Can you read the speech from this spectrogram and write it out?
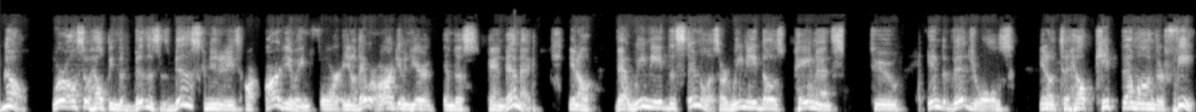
no. We're also helping the businesses. Business communities are arguing for you know they were arguing here in this pandemic you know that we need the stimulus or we need those payments to individuals you know to help keep them on their feet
